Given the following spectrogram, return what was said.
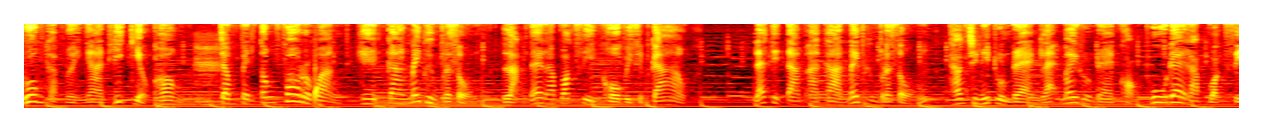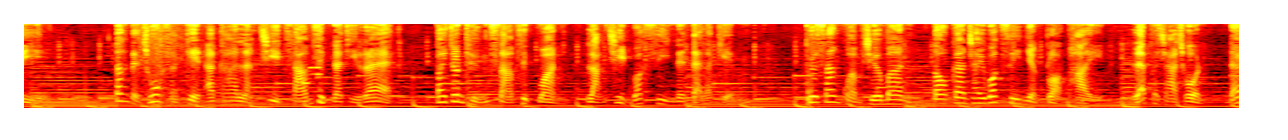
ร่วมกับหน่วยงานที่เกี่ยวข้องจำเป็นต้องเฝ้าระวังเหตุการณ์ไม่พึงประสงค์ หลังได้รับวัคซีนโควิด -19 และติดตามอาการไม่พึงประสงค์ ทั้งชนิดรุนแรงและไม่รุนแรงของผู้ได้รับวัคซีน ตั้งแต่ช่วงสังเกตอาการหลังฉีด 30 นาทีแรก ไปจนถึง 30 วันหลังฉีดวัคซีนในแต่ละเข็ม เพื่อสร้างความเชื่อมั่นต่อการใช้วัคซีนอย่างปลอดภัย และประชาชนได้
